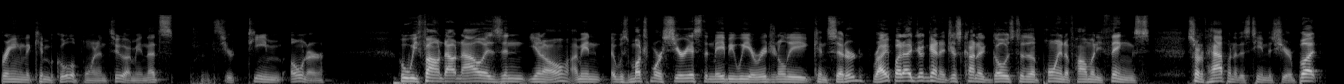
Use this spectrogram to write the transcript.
bringing the Kim Pegula point in too. I mean, that's it's your team owner, who we found out now is in. You know, I mean, it was much more serious than maybe we originally considered, right? But again, it just kind of goes to the point of how many things sort of happened to this team this year. But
